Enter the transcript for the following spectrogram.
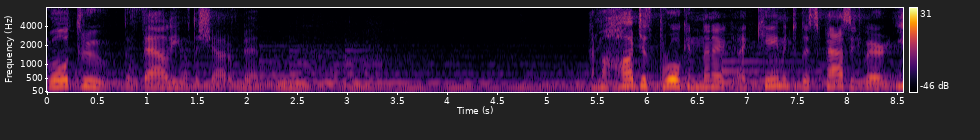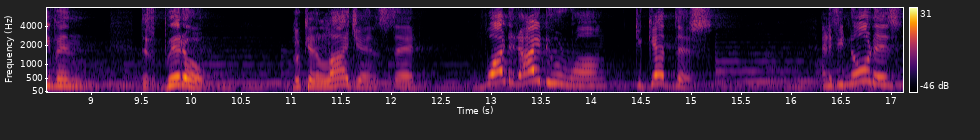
go through the valley of the shadow of death. And my heart just broke. And then I, I came into this passage where even this widow looked at Elijah and said, What did I do wrong to get this? And if you notice,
